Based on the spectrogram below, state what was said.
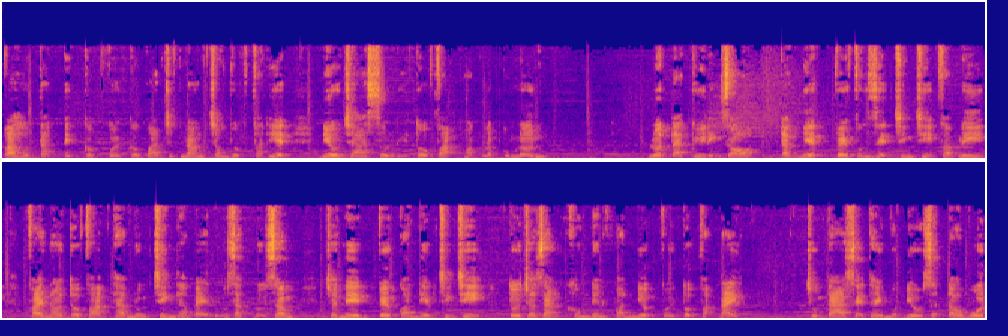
và hợp tác tích cực với cơ quan chức năng trong việc phát hiện, điều tra xử lý tội phạm hoặc lập công lớn. Luật đã quy định rõ, đặc biệt về phương diện chính trị pháp lý, phải nói tội phạm tham nhũng chính là bè lũ giặc nội xâm, cho nên về quan điểm chính trị, tôi cho rằng không nên khoan nhượng với tội phạm này chúng ta sẽ thấy một điều rất đau buồn,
